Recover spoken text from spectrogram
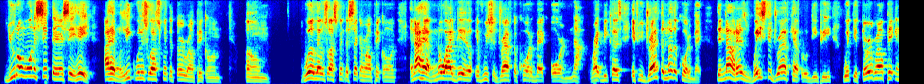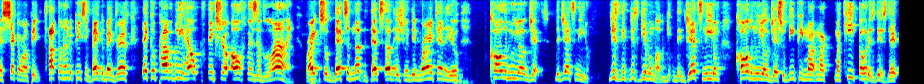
you don't want to sit there and say, hey, I have Malik Willis, who I spent the third round pick on, um, Will Levis, who I spent the second round pick on, and I have no idea if we should draft a quarterback or not, right? Because if you draft another quarterback, then now that is wasted draft capital, DP, with your third round pick and a second round pick, top 100 picks in back to back drafts. That could probably help fix your offensive line, right? So that's another, that's the other issue. And then Ryan Tannehill, call the New York Jets. The Jets need him. Just, just give them up. The Jets need them. Call the New York Jets. So DP, my my my key thought is this: that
